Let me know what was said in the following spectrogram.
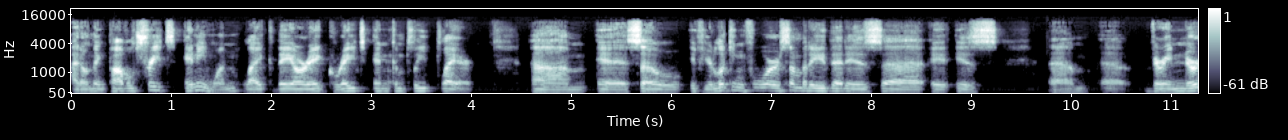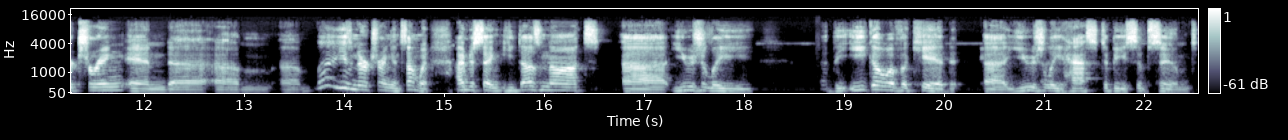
I don't think Pavel treats anyone like they are a great and complete player. Um, uh, so if you're looking for somebody that is uh, is um, uh, very nurturing and uh, um, um, well, he's nurturing in some way. I'm just saying he does not uh, usually the ego of a kid uh, usually has to be subsumed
